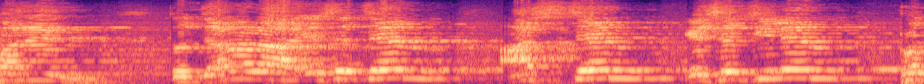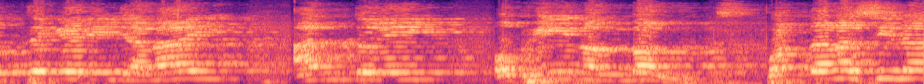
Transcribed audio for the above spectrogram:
পারেন। তো যারা এসেছেন, আসছেন, এসেছিলেন, প্রত্যেকেরই জানাই আন্তরিক অভিনন্দন। পদ্মানাসীনা,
